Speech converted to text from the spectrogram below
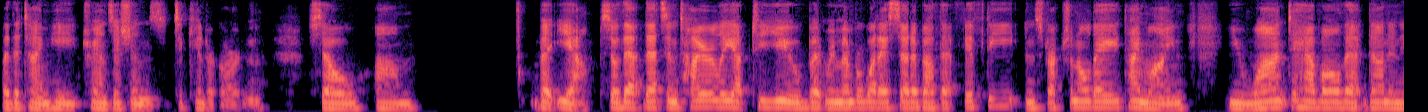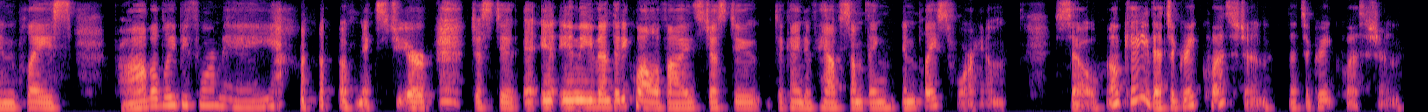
by the time he transitions to kindergarten. So, um, but yeah, so that that's entirely up to you. But remember what I said about that 50 instructional day timeline. You want to have all that done and in place probably before May of next year, just to, in, in, the event that he qualifies, just to, to kind of have something in place for him. So, okay, that's a great question. That's a great question.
